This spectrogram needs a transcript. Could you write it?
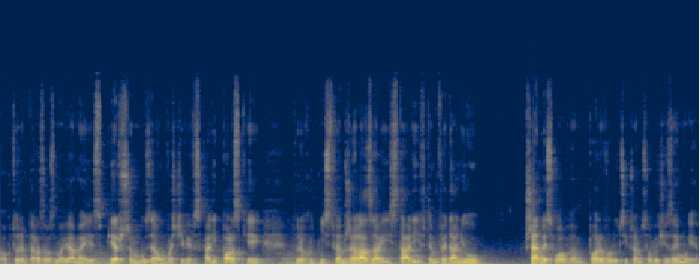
o którym teraz rozmawiamy, jest pierwszym muzeum właściwie w skali polskiej, które hutnictwem żelaza i stali w tym wydaniu przemysłowym, po rewolucji przemysłowej się zajmuje.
